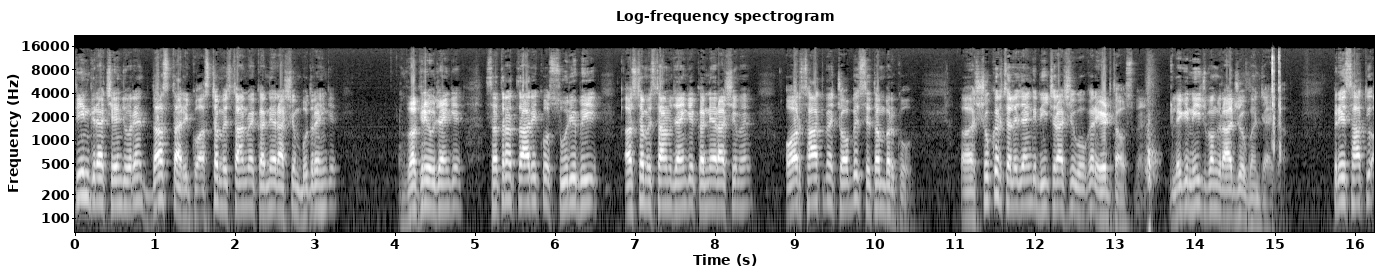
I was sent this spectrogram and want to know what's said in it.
तीन ग्रह चेंज हो रहे हैं। दस तारीख को अष्टम स्थान में कन्या राशि में बुध रहेंगे, वक्री हो जाएँगे। सत्रह तारीख को सूर्य भी अष्टम स्थान में जाएँगे कन्या राशि में। और साथ में चौबीस सितंबर को शुक्र चले जाएँगे नीच राशि होकर एट्थ हाउस में। लेकिन नीच भंग राजयोग बन जाएगा। प्रिय साथियों,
